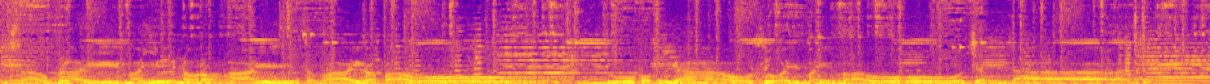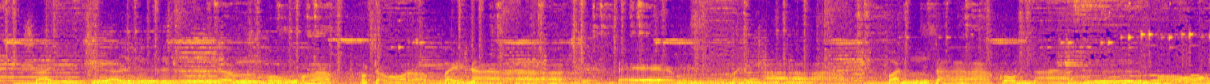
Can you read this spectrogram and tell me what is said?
กสาวใครมายืนร้องไห้สะพายกระเป๋า ดูผมยาวสวยไม่เบาจังตา ใส่เสื้อเหลืองคงครับก็ต้องรับใบหน้าแต่ไม่ทาฟันตาก้มหน้ายืนมอง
